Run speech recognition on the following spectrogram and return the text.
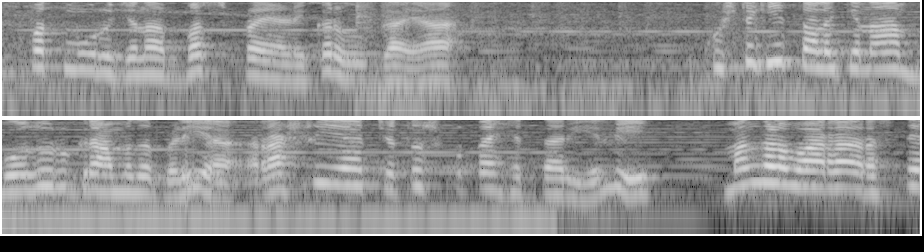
ಇಪ್ಪತ್ತ್ಮೂರು ಜನ ಬಸ್ ಪ್ರಯಾಣಿಕರು ಗಾಯ. ಕುಷ್ಟಗಿ ತಾಲೂಕಿನ ಬೋದೂರು ಗ್ರಾಮದ ಬಳಿಯ ರಾಷ್ಟ್ರೀಯ ಚತುಷ್ಪಥ ಹೆದ್ದಾರಿಯಲ್ಲಿ ಮಂಗಳವಾರ ರಸ್ತೆ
